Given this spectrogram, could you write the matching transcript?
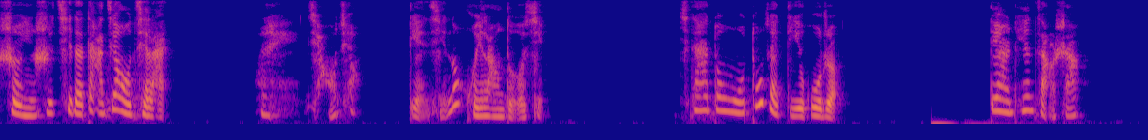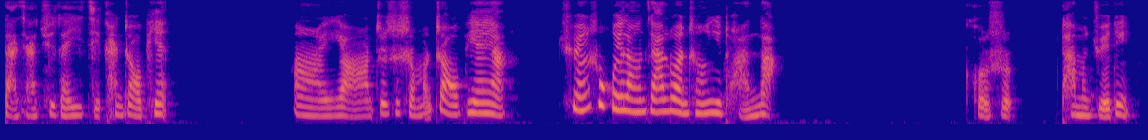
摄影师气得大叫起来：“哎，瞧瞧，典型的灰狼德行！”其他动物都在嘀咕着。第二天早上，大家聚在一起看照片。哎呀，这是什么照片呀？全是灰狼家乱成一团的。可是，他们决定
